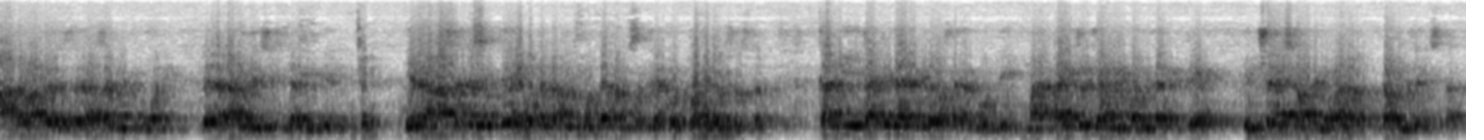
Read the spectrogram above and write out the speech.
ఆ తర్వాత తెలుస్తుంది అసైన్మెంట్ భూమని లేదా డబ్బు రిజిస్ట్రేషన్ జరిగింది అని. ఏదైనా నష్టం జరిగితే కొంత డబ్బులు ముద్ద మనం కొద్దిగా కోల్పోవాల్సి వస్తుంది కానీ ఈ గ్యారెంటీ వ్యవస్థ కనుక ఉండి మన టైటిల్కి ఏమైనా ఇబ్బంది కలిగితే ఇన్సూరెన్స్ కంపెనీ వాళ్ళు డబ్బులు చెల్లిస్తారు.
